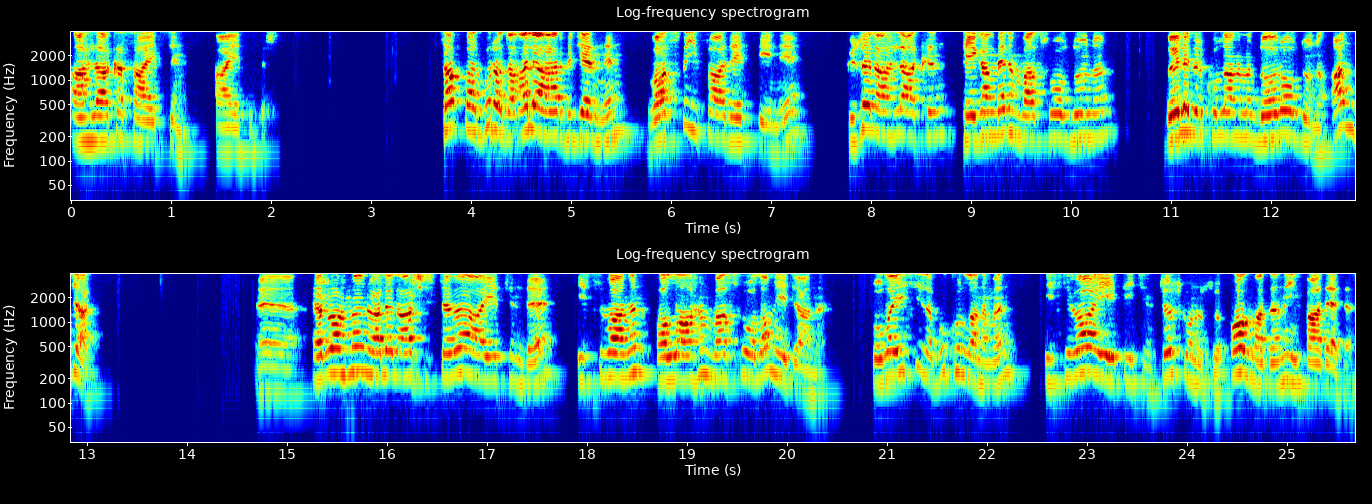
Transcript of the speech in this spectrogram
ahlaka sahipsin ayetidir. Saffar burada ala harfi cerinin vasfı ifade ettiğini, güzel ahlakın peygamberin vasfı olduğunu, böyle bir kullanımın doğru olduğunu ancak e, Er-Rahmanu alel arş isteve ayetinde istivanın Allah'ın vasfı olamayacağını, dolayısıyla bu kullanımın istiva ayeti için söz konusu olmadığını ifade eder.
